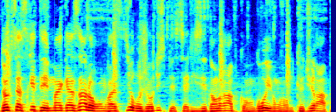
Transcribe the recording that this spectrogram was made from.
Donc ça serait des magasins, alors on va se dire aujourd'hui spécialisés dans le rap, quoi. En gros, ils vont vendre que du rap.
